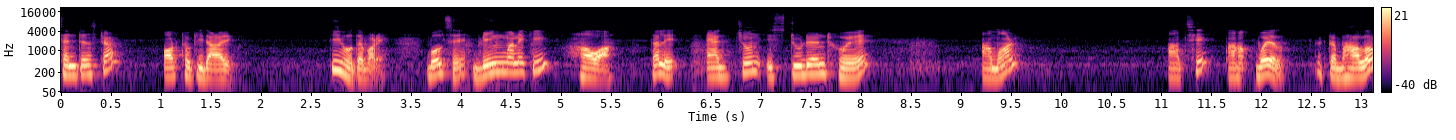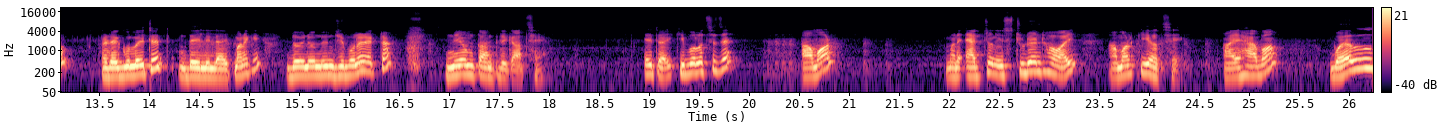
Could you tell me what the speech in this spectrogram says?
সেন্টেন্সটার অর্থ কি দাঁড়ায়? কি হতে পারে? বলছে বিং মানে কি? হাওয়া। তাহলে একজন স্টুডেন্ট হয়ে আমার আছে ওয়েল একটা ভালো রেগুলেটেড ডেইলি লাইফ মানে কি? দৈনন্দিন জীবনের একটা নিয়মতান্ত্রিক আছে। এটাই কি বলেছে যে, আমার মানে একজন স্টুডেন্ট হওয়ায় আমার কি আছে? I have a well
